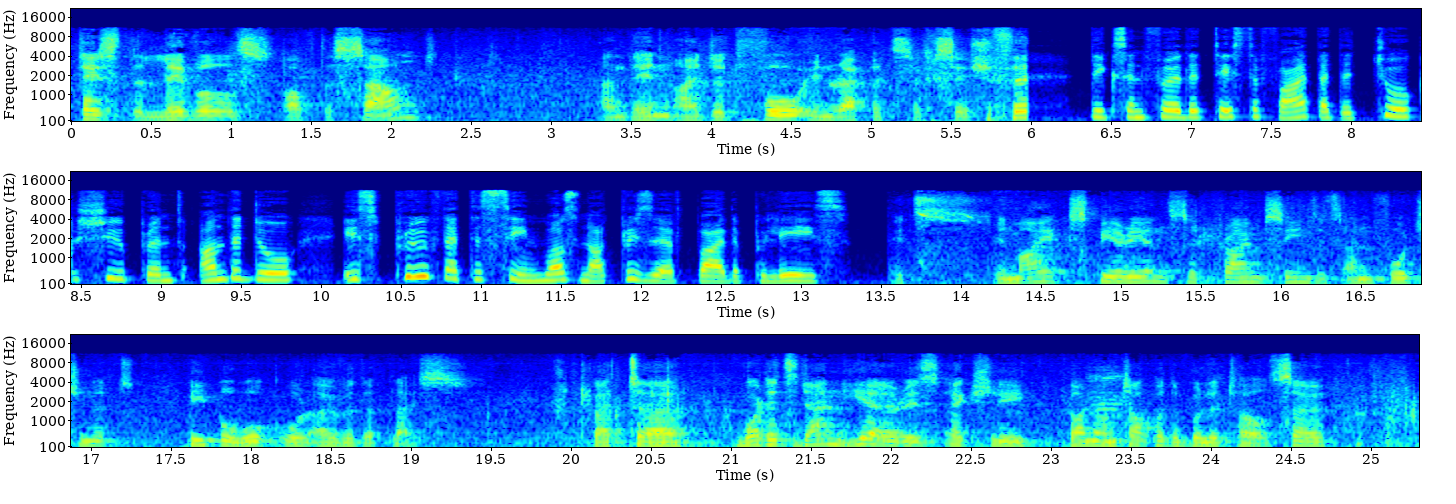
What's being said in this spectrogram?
test the levels of the sound, and then I did four in rapid succession. Dixon further testified that the chalk shoe print on the door is proof that the scene was not preserved by the police. It's, in my experience at crime scenes, it's unfortunate. People walk all over the place. But uh, what it's done here is actually gone on top of the bullet holes. So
